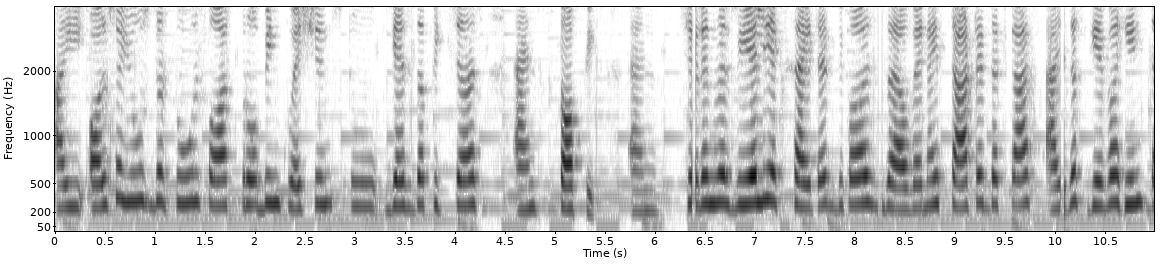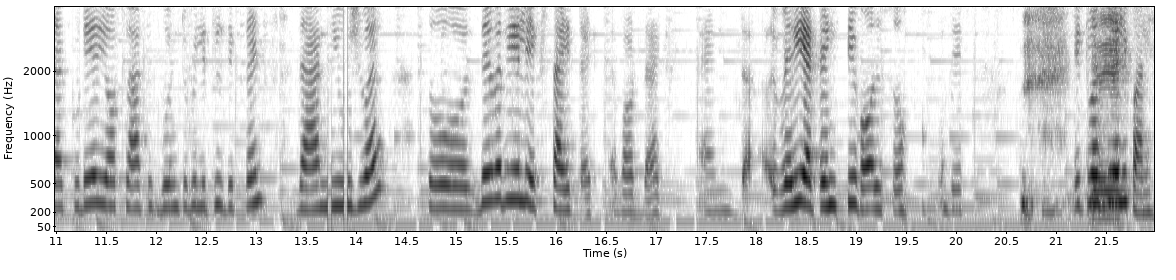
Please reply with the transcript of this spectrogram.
I also use the tool for probing questions to guess the pictures and topic. And children were really excited because uh, when I started the class, I just gave a hint that today your class is going to be a little different than usual. So they were really excited about that and uh, very attentive also. it was yeah, really fun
